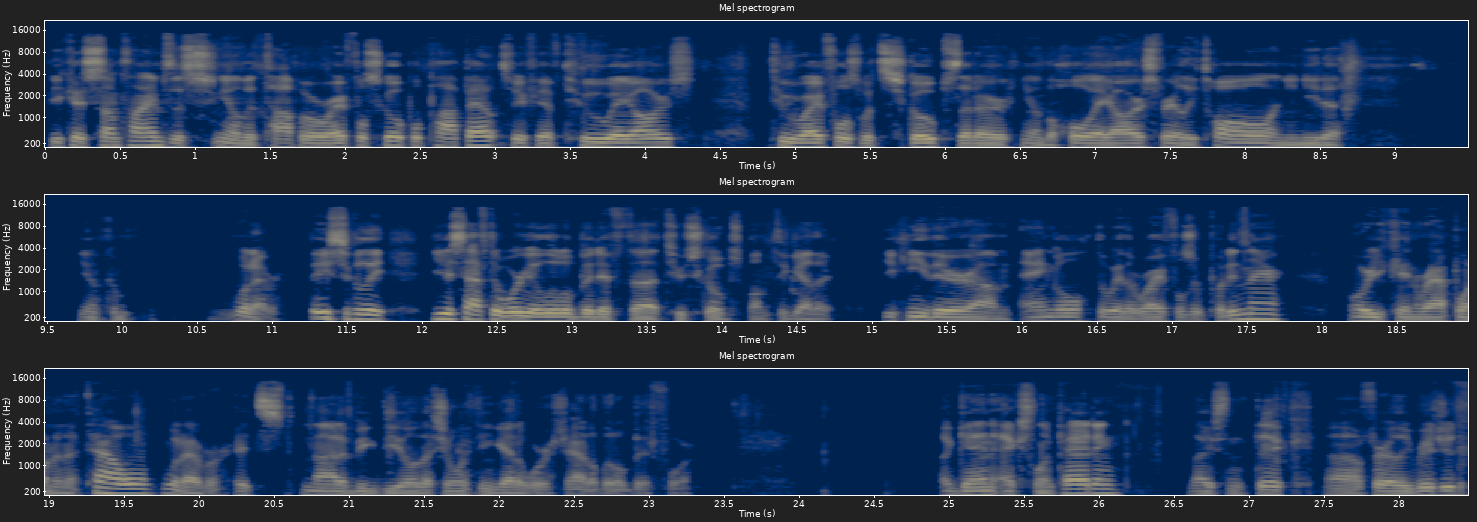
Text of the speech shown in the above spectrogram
because sometimes this, you know, the top of a rifle scope will pop out. So if you have two ARs, two rifles with scopes that are, you know, the whole AR is fairly tall and you need a, you know, whatever. Basically, you just have to worry a little bit if the two scopes bump together. You can either um, angle the way the rifles are put in there, or you can wrap one in a towel, whatever. It's not a big deal. That's the only thing you got to work out a little bit for. Again, excellent padding, nice and thick, uh, fairly rigid.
